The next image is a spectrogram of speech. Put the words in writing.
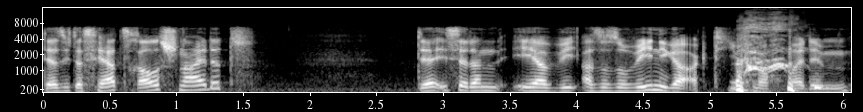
der sich das Herz rausschneidet, der ist ja dann eher, also so weniger aktiv noch bei dem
